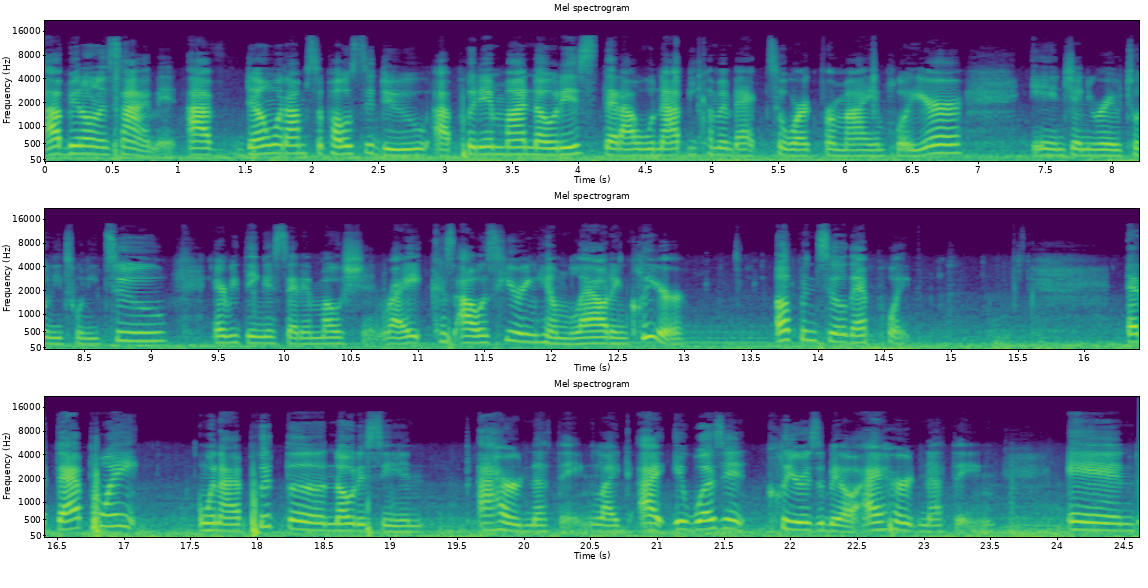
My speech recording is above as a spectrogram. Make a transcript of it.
I've been on assignment. I've done what I'm supposed to do. I put in my notice that I will not be coming back to work for my employer in January of 2022. Everything is set in motion, right? Because I was hearing him loud and clear up until that point. At that point, when I put the notice in, I heard nothing. Like I it wasn't clear as a bell. I heard nothing. And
